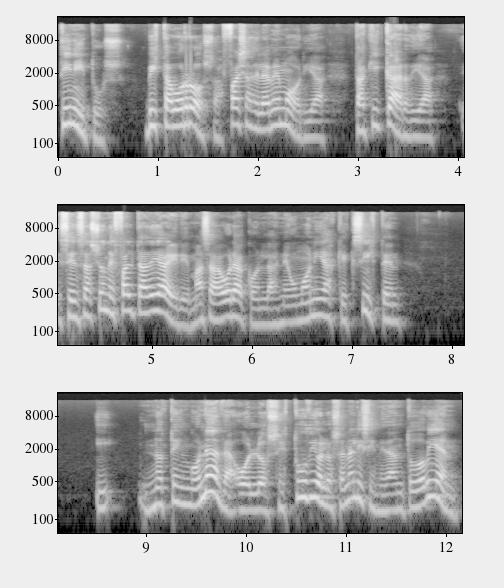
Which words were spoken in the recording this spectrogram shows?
tinnitus, vista borrosa, fallas de la memoria, taquicardia, sensación de falta de aire, más ahora con las neumonías que existen, y no tengo nada, o los estudios, los análisis me dan todo bien.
